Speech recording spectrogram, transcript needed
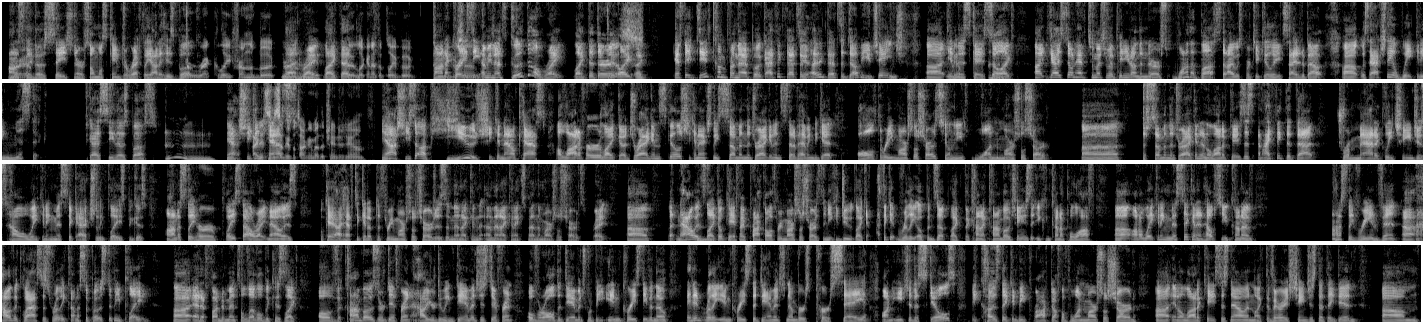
honestly, Right. those sage nerfs almost came directly out of his book, Directly from the book, right? right? Like They're that, looking at the playbook. kind of crazy. sense. I mean, that's good though, right? Like that they're Yes. like, like if it did come from that book, I think that's a, I think that's a W change uh, in Yep. this case. So Mhm. like. Uh, you guys don't have too much of an opinion on the nerfs. One of the buffs that I was particularly excited about uh, was actually Awakening Mystic. Did you guys see those buffs? Mm. Yeah, she can I can did see some people talking about the changes, yeah. Yeah, she's up huge. She can now cast a lot of her like uh, dragon skills. She can actually summon the dragon instead of having to get all three martial shards. She only needs one martial shard uh, to summon the dragon in a lot of cases. And I think that that dramatically changes how Awakening Mystic actually plays because honestly, her playstyle right now is okay. I have to get up to three martial charges and then I can and then I can expend the martial shards, right? Uh, but now it's Hmm. like okay, if I proc all three martial shards, then you can do like I think it really opens up like the kind of combo change that you can kind of pull off uh, on Awakening Mystic, and it helps you kind of honestly reinvent uh, how the class is really kind of supposed to be played uh, at a fundamental level because like all of the combos are different how you're doing damage is different. Overall the damage would be increased even though they didn't really increase the damage numbers per se on each of the skills because they can be procced off of one martial shard uh, in a lot of cases now and like the various changes that they did. Um,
